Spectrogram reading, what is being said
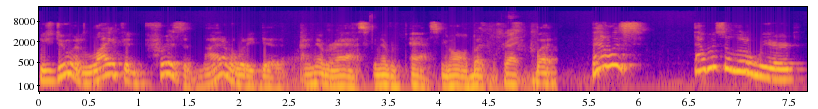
He's doing life in prison. I don't know what he did. I never asked. I never asked at all. But Right. but that was that was a little weird.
